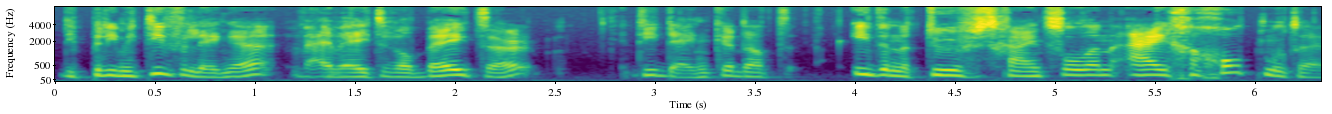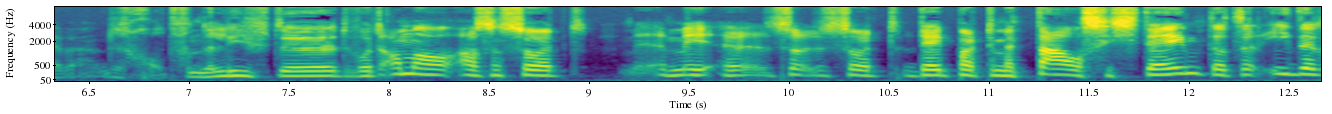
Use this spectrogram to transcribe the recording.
die primitievelingen, wij weten wel beter, die denken dat ieder natuurverschijnsel een eigen god moet hebben. Dus god van de liefde. Het wordt allemaal als een soort, uh, soort departementaal systeem. Dat er ieder,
